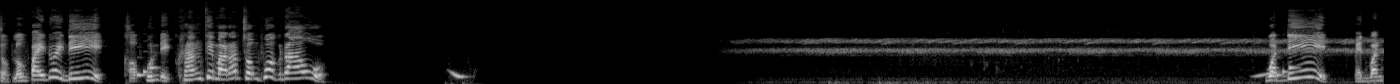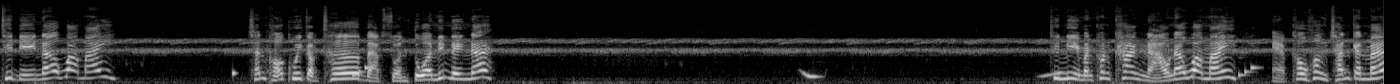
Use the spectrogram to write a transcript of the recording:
จบลงไปด้วยดี ขอบคุณอีกครั้งที่มารับชมพวกเรา หวัดดี เป็นวันที่ดีนะว่าไหม ฉันขอคุยกับเธอแบบส่วนตัวนิดนึงนะ ที่นี่มันค่อนข้างหนาวนะว่าไหม แอบเข้าห้องฉันกันแม่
